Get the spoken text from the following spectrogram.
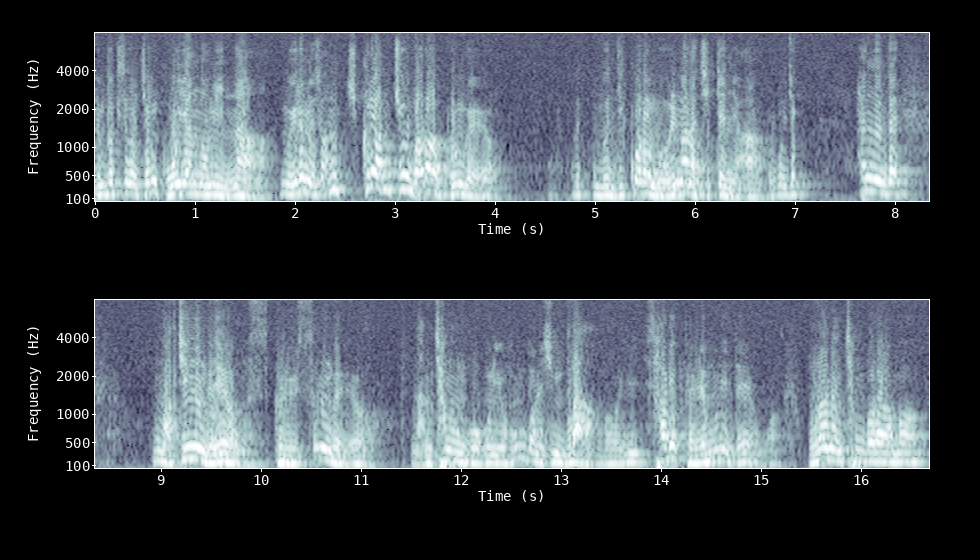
연백서가 저런 고의한 놈이 있나 뭐 이러면서 한번 지- 그래 한번 지어봐라 그런 거예요. 뭐네 꼴에 뭐 얼마나 짓겠냐. 그리고 이제 했는데 막 짓는 거예요. 글을 쓰는 거예요. 남창원 고군이 홍도는 신무라 뭐이 사륙 별려문인데요. 뭐 무라는 천보라 뭐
